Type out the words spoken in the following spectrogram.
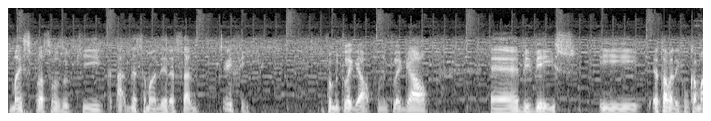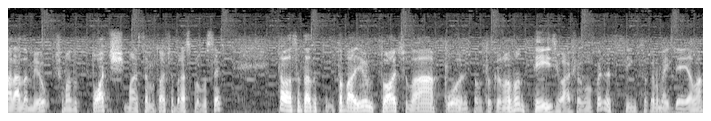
mais próximas do que dessa maneira, sabe? Enfim, foi muito legal, foi muito legal é, viver isso. E eu tava ali com um camarada meu chamado Totti, Marcelo Totti, abraço pra você. Tava sentado, tava eu e o Totti lá, pô, tava tocando uma Vantage, eu acho, alguma coisa assim, trocando uma ideia lá.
